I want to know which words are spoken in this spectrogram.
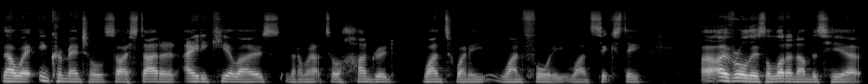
they were incremental. So I started at 80 kilos and then I went up to 100, 120, 140, 160. Overall, there's a lot of numbers here.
